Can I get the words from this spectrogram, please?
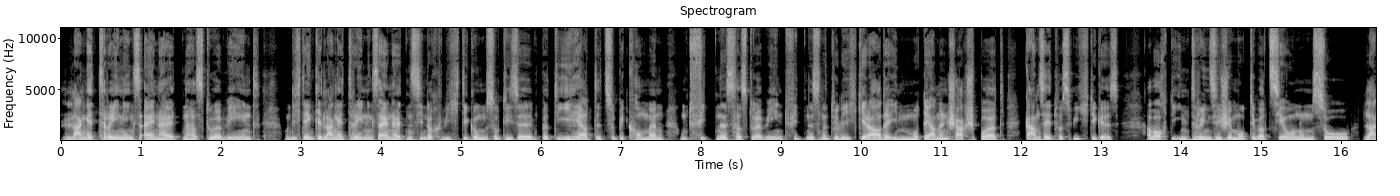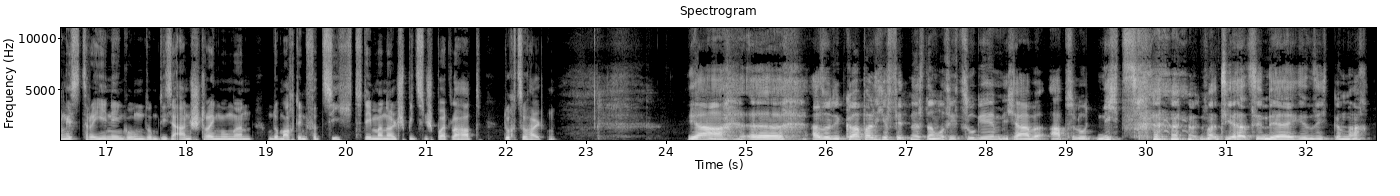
lange Trainingseinheiten hast du erwähnt. Und ich denke, lange Trainingseinheiten sind auch wichtig, um so diese Partiehärte zu bekommen. Und Fitness hast du erwähnt. Fitness natürlich gerade im modernen Schachsport ganz etwas Wichtiges. Aber auch die intrinsische Motivation, um so langes Training und um diese Anstrengungen und um auch den Verzicht, den man als Spitzensportler hat, durchzuhalten. Ja, äh, also die körperliche Fitness, da muss ich zugeben, ich habe absolut nichts mit Matthias in der Hinsicht gemacht.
